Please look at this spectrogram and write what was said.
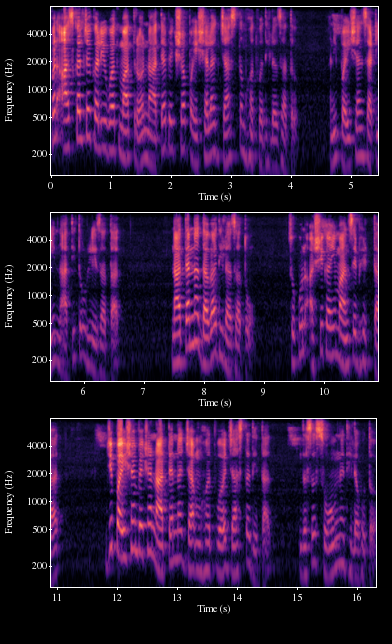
पण आजकालच्या कलियुगात मात्र नात्यापेक्षा पैशाला जास्त महत्त्व दिलं जातं आणि पैशांसाठी नाती तोडली जातात. नात्यांना दगा दिला जातो. चुकून अशी काही माणसे भेटतात जी पैशांपेक्षा नात्यांना जा महत्त्व जास्त देतात जसं सोमने दिलं होतं.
